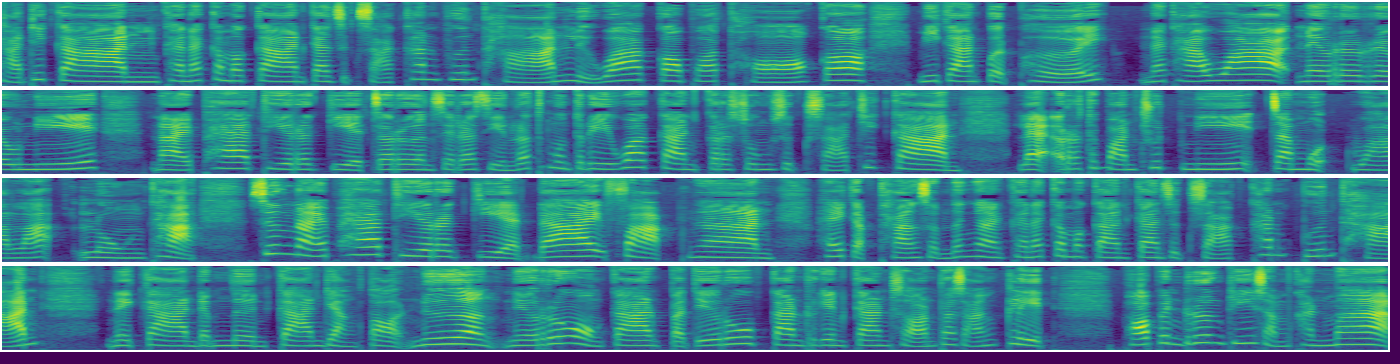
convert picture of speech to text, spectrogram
ขาธิการคณะกรรมการการศึกษาขั้นพื้นฐาน หรือว่ากพทก็มีการเปิดเผยนะคะว่าในเร็วๆนี้ นายแพทย์ธีรเกียรติเจริญเศรษฐศิลป์รัฐมนตรีว่าการกระทรวงศึกษาธิการ และรัฐบาลชุดนี้จะหมดวาระลงค่ะ ซึ่งนายแพทย์ธีรเกียรติได้ฝากงาน ให้กับทางสำนักงงานคณะกรรมการการศึกษาขั้นพื้นฐาน ในการดำเนินการอย่างต่อเนื่อง ในเรื่องของการปฏิรูปการเรียนการสอนภาษาอังกฤษ เพราะเป็นเรื่องที่สำคัญมาก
